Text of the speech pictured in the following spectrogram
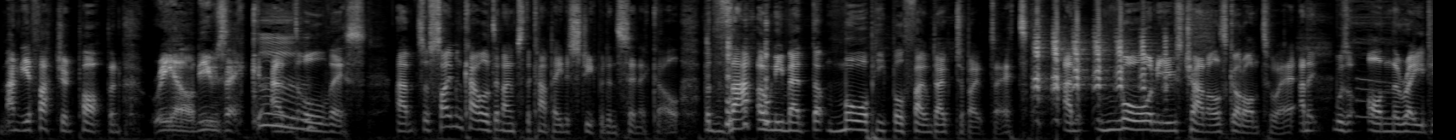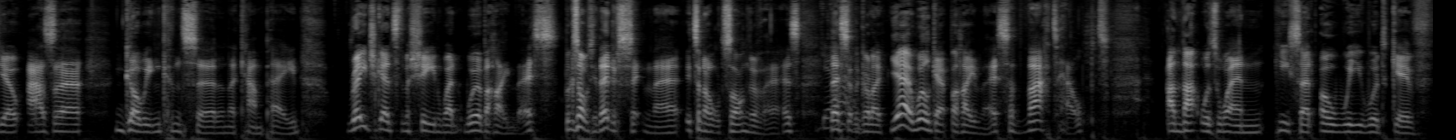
manufactured pop and real music and mm. all this. Um, so Simon Cowell denounced the campaign as stupid and cynical, but that only meant that more people found out about it, and more news channels got onto it, and it was on the radio as a going concern and a campaign. Rage Against the Machine went, we're behind this. Because obviously they're just sitting there. It's an old song of theirs. They're sitting there going like, yeah, we'll get behind this. So that helped. And that was when he said, oh, we would give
